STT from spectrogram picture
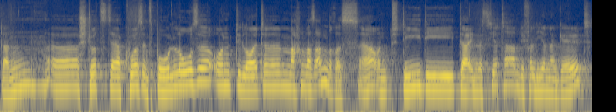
dann äh, stürzt der Kurs ins Bodenlose und die Leute machen was anderes. Ja? Und die, die da investiert haben, die verlieren dann Geld.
